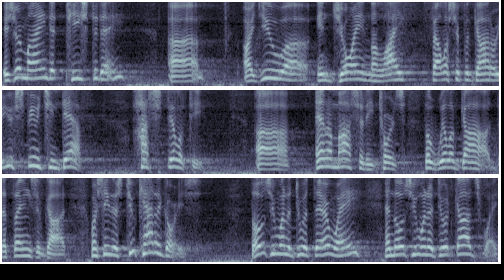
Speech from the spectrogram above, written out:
Is your mind at peace today? Uh, are you uh, enjoying the life, fellowship with God? Or are you experiencing death, hostility, uh, animosity towards the will of God, the things of God? Well, see, there's two categories those who want to do it their way, and those who want to do it God's way.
